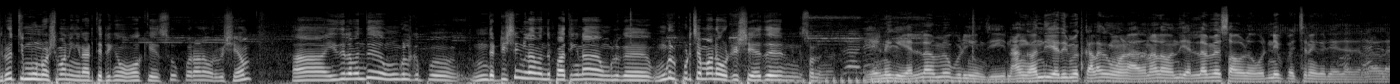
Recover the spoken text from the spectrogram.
இருபத்தி மூணு வருஷமாக நீங்கள் நடத்திட்டு இருக்கீங்க. ஓகே சூப்பரான ஒரு விஷயம். இதில் வந்து உங்களுக்கு இப்போ இந்த டிஷ்ஷுங்களாம் வந்து பார்த்தீங்கன்னா உங்களுக்கு உங்களுக்கு பிடிச்சமான ஒரு டிஷ் எது நீங்கள் சொல்லுங்கள் எனக்கு எல்லாமே பிடிக்கும் ஜி. நாங்கள் வந்து எதுவுமே கலக்க மாட்டோம். அதனால் வந்து எல்லாமே சாப்பிடுவோம். ஒன்றும் பிரச்சனை கிடையாது அதனால்.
